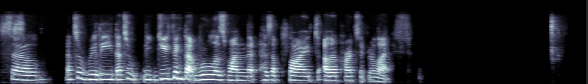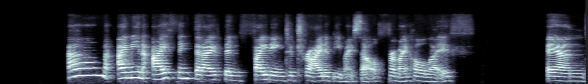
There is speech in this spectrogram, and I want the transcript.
so that's a really that's a do you think that rule is one that has applied to other parts of your life? Um i mean i think that i've been fighting to try to be myself for my whole life. And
